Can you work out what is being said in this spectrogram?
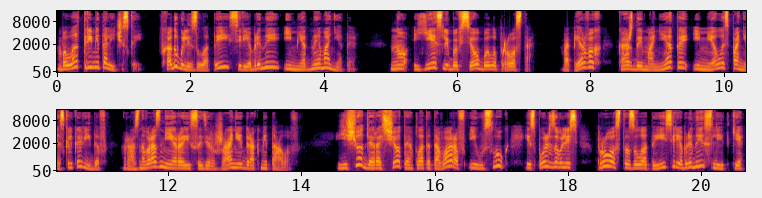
была триметаллической. В ходу были золотые, серебряные и медные монеты. Но если бы все было просто. Во-первых, каждой монеты имелось по несколько видов, разного размера и содержания драгметаллов. Еще для расчета и оплаты товаров и услуг использовались просто золотые и серебряные слитки,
